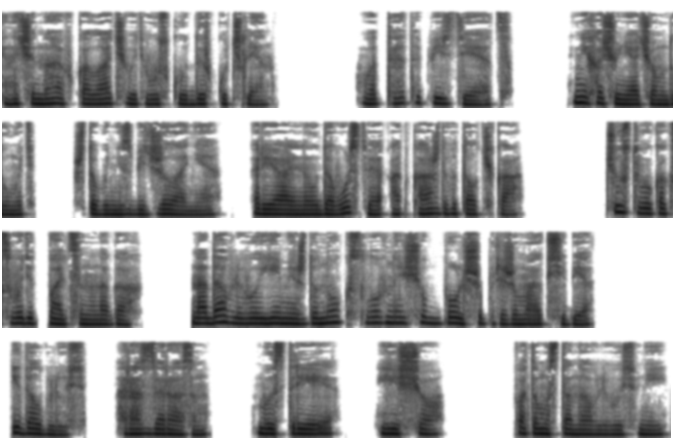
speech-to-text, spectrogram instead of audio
и начинаю вколачивать в узкую дырку член. Вот это пиздец. Не хочу ни о чем думать, чтобы не сбить желание. Реальное удовольствие от каждого толчка. Чувствую, как сводит пальцы на ногах. Надавливаю ей между ног, словно еще больше прижимаю к себе и долблюсь, раз за разом, быстрее, еще. Потом останавливаюсь в ней,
